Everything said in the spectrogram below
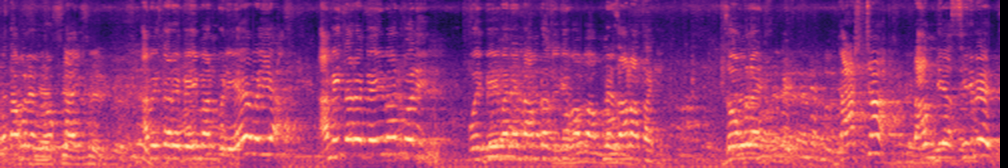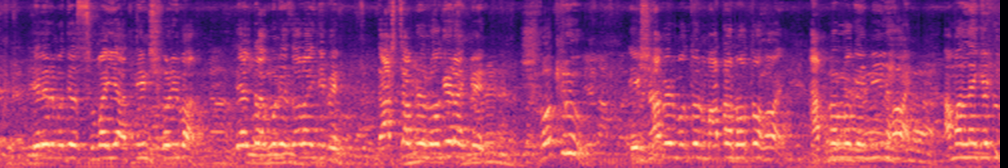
কথা বলেন লোক নাই। আমি তারে বেইমান বলি। এ ভাইয়া আমি তারে বেইমান বলি। ওই বেইমানের নামটা যদি বাবা আপনার জানা থাকে। জঙ্গলায় ঢুকবে। গাছটা টান দিয়া ছিড়বেন। তেলের মধ্যে সুবাইয়া তিন শনিবার তেলটা করে জ্বালাই দিবেন। গাছটা আপনি লগে রাখবেন। শত্রু এই সাপের মতন মাথা নত হয়। আপনার লগে মিল হয়। আমার লাগে একটু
